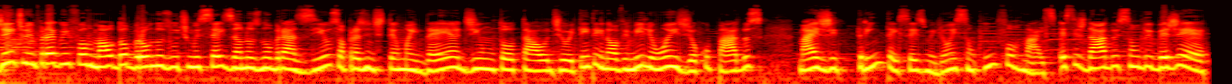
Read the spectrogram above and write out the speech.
Gente, o emprego informal dobrou nos últimos seis anos no Brasil, só para a gente ter uma ideia, de um total de 89 milhões de ocupados, mais de 36 milhões são informais. Esses dados são do IBGE.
